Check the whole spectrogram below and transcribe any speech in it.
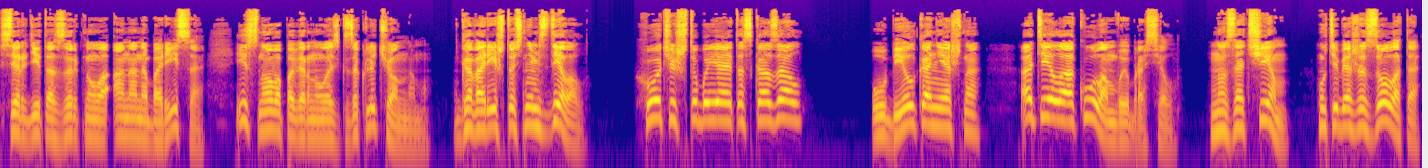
Сердито зыркнула она на Бориса и снова повернулась к заключенному. «Говори, что с ним сделал!» «Хочешь, чтобы я это сказал?» «Убил, конечно, а тело акулам выбросил». «Но зачем? У тебя же золото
